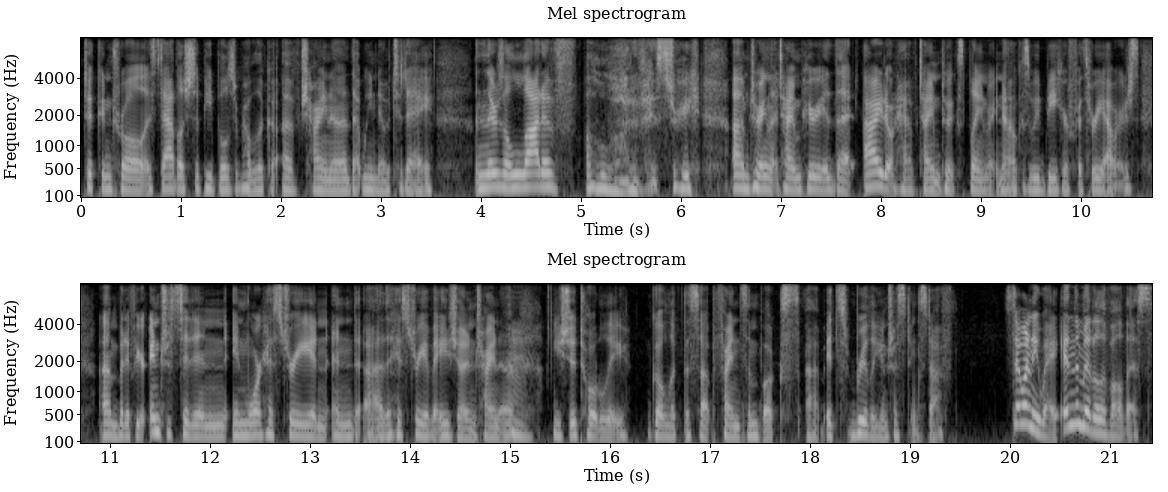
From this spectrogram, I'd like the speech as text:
took control established the people's republic of china that we know today. And there's a lot of a lot of history um, during that time period that I don't have time to explain right now because we'd be here for three hours. Um, but if you're interested in in war history and and uh, the history of Asia and China, you should totally go look this up. Find some books. Uh, it's really interesting stuff. So anyway, in the middle of all this.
